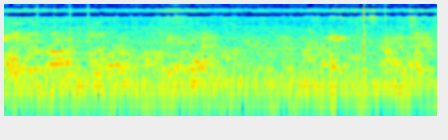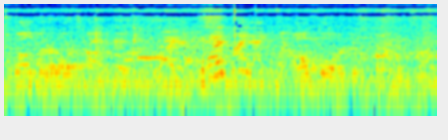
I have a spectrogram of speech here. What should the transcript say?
All-wheel drive, motor, like a 12 minute horsepower. Like all four, just burn inside.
